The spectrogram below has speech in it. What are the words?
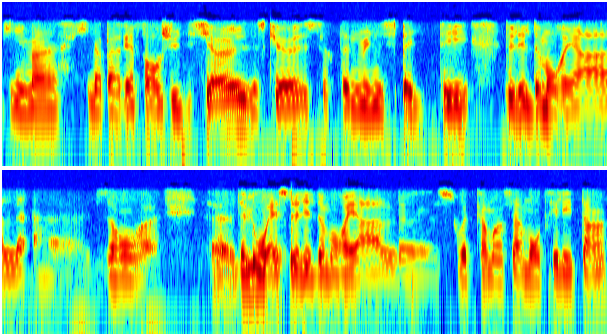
qui m'apparaît fort judicieuse. Est-ce que certaines municipalités de l'île de Montréal, euh, disons, euh, euh, de l'ouest de l'île de Montréal, souhaitent commencer à montrer les temps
